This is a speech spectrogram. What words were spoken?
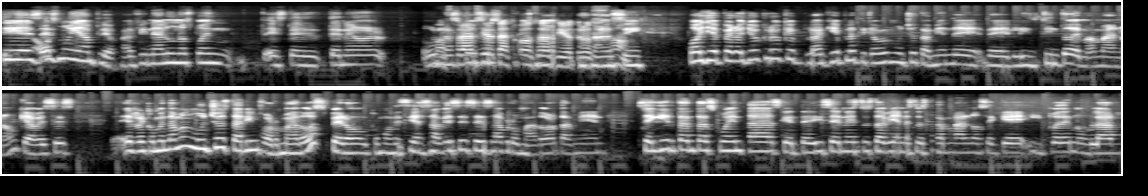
Sí, es, es muy amplio. Al final unos pueden este, tener unas Mostrar ciertas cosas y otros no. Sí. Oye, pero yo creo que aquí platicamos mucho también de, del instinto de mamá, ¿no? Que a veces eh, recomendamos mucho estar informados, pero como decías, a veces es abrumador también seguir tantas cuentas que te dicen esto está bien, esto está mal, no sé qué, y pueden nublar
